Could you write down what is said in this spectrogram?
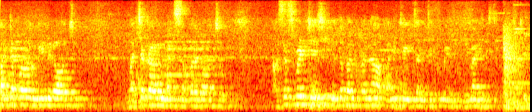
పంట పొలాలు నీళ్ళు కావచ్చు మత్స్యకారులు మత్స్య సంపద కావచ్చు అసెస్మెంట్ చేసి యుద్ధ ప్రాతిపదిక పైన ఆ పని చేయించాలని చెప్పి మేము డిమాండ్ చేస్తాం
